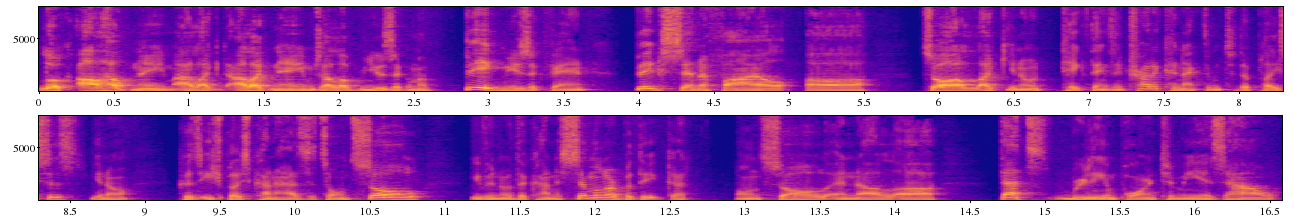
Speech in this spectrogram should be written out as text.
Look, I'll help name. I like I like names. I love music. I'm a big music fan, big cinephile. Uh, So I'll like you know take things and try to connect them to the places, you know, because each place kind of has its own soul, even though they're kind of similar, but they got own soul. And I'll uh, that's really important to me is how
